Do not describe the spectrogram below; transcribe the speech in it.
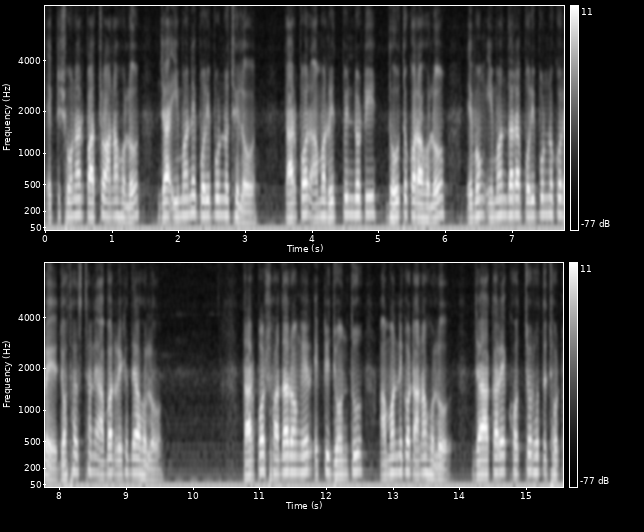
একটি সোনার পাত্র আনা হলো, যা ইমানে পরিপূর্ণ ছিল। তারপর আমার হৃৎপিণ্ডটি ধৌত করা হলো এবং ইমান দ্বারা পরিপূর্ণ করে যথাস্থানে আবার রেখে দেওয়া হলো। তারপর সাদা রঙের একটি জন্তু আমার নিকট আনা হলো, যা আকারে খচ্চর হতে ছোট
